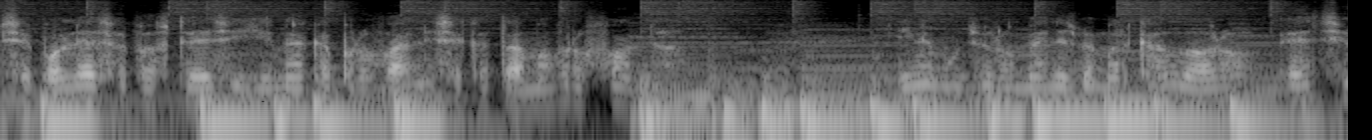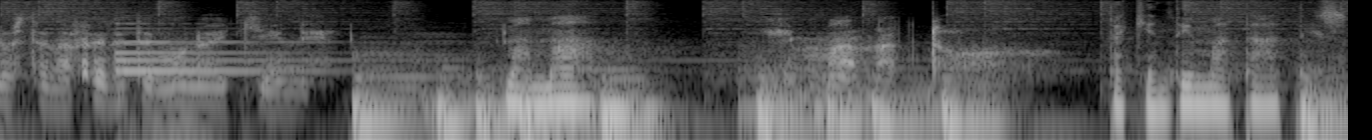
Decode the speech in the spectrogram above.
Σε πολλές από αυτές η γυναίκα προβάλλει σε κατάμαυρο φόντο. Είναι μουτζουρωμένες με μαρκαδόρο έτσι ώστε να φαίνεται μόνο εκείνη. Μαμά, Η μάνα του. τα κεντήματά της,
